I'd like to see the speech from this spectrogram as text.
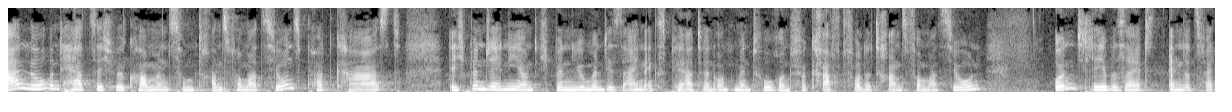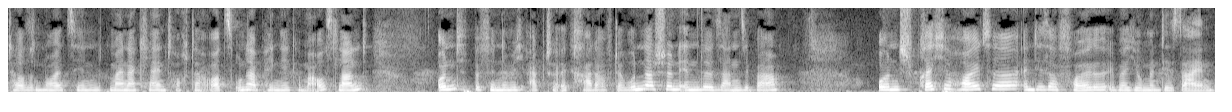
Hallo und herzlich willkommen zum Transformationspodcast. Ich bin Jenny und ich bin Human Design Expertin und Mentorin für kraftvolle Transformation und lebe seit Ende 2019 mit meiner kleinen Tochter ortsunabhängig im Ausland und befinde mich aktuell gerade auf der wunderschönen Insel Sansibar und spreche heute in dieser Folge über Human Design.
